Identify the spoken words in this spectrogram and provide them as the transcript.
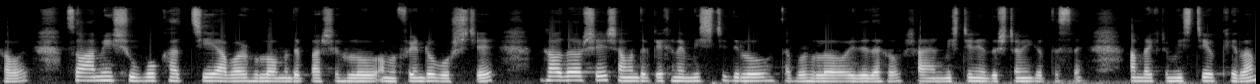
খাবার। সো আমি শুভ খাচ্ছি। আবার হলো আমাদের পাশে হলো আমার ফ্রেন্ডও বসছে। খাওয়া দাওয়া শেষ, আমাদেরকে এখানে মিষ্টি দিল। তারপর হলো ওই যে দেখো, সায়ন মিষ্টি নিয়ে দুষ্টামি করতেছে। আমরা একটু মিষ্টিও খেলাম।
